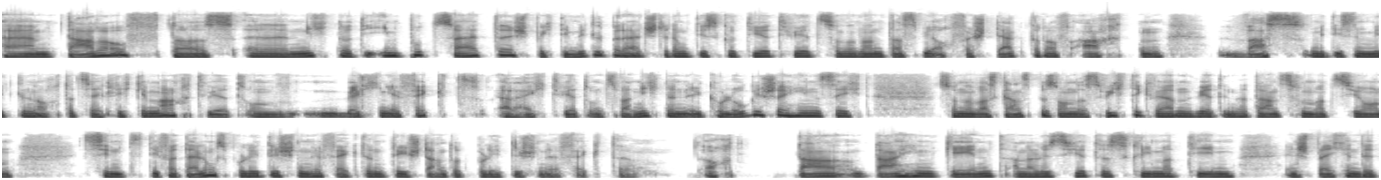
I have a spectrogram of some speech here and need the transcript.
ähm, darauf, dass äh, nicht nur die Inputseite, sprich die Mittelbereitstellung diskutiert wird, sondern dass wir auch verstärkt darauf achten, was mit diesen Mitteln auch tatsächlich gemacht wird und welchen Effekt erreicht wird. Und zwar nicht nur in ökologischer Hinsicht, sondern was ganz besonders wichtig werden wird in der Transformation, sind die verteilungspolitischen Effekte und die standortpolitischen Effekte. Auch da, dahingehend analysiert das Klimateam entsprechende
